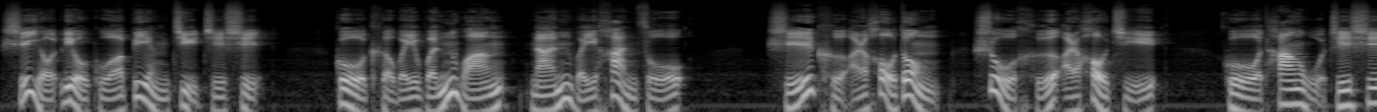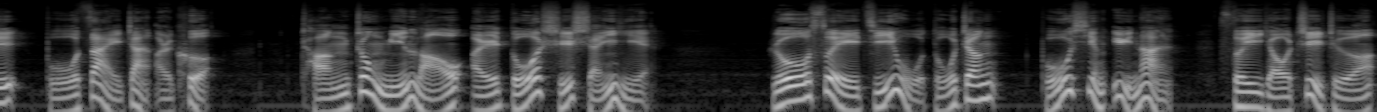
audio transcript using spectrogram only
时有六国并聚之势，故可为文王。难为汉族，时可而后动，数和而后举，故汤武之师不再战而克，成众民劳而夺食神也。如遂及武独争，不幸遇难，虽有智者，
